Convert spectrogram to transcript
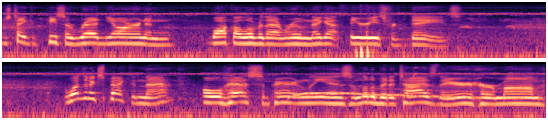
just take a piece of red yarn and walk all over that room. They got theories for days. Wasn't expecting that. Old Hess apparently is a little bit of ties there. Her mom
